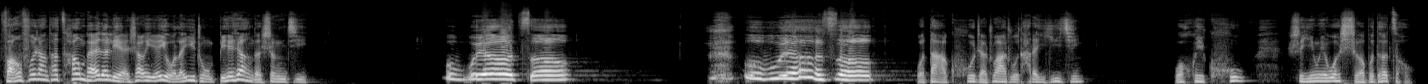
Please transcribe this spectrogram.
仿佛让他苍白的脸上也有了一种别样的生机。我不要走，我不要走！我大哭着抓住他的衣襟。我会哭，是因为我舍不得走，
